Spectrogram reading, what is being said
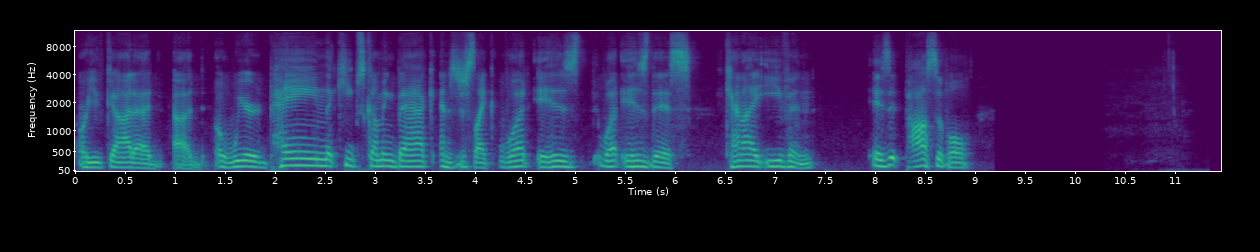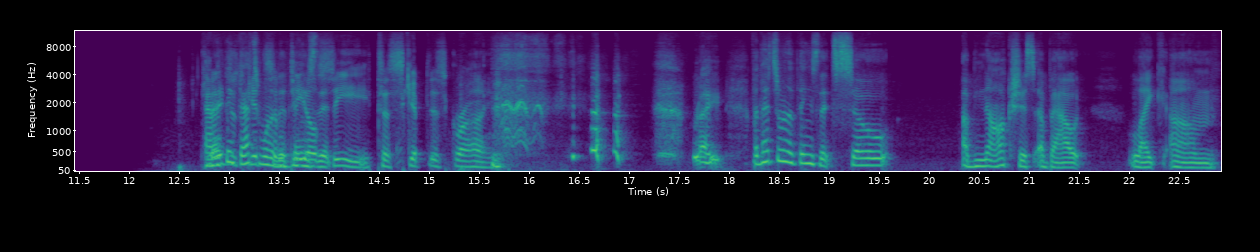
or you've got a, a, a weird pain that keeps coming back and it's just like what is what is this can i even is it possible Can and I, I think that's one of the things DLC that to skip this grind. right. But that's one of the things that's so obnoxious about like um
